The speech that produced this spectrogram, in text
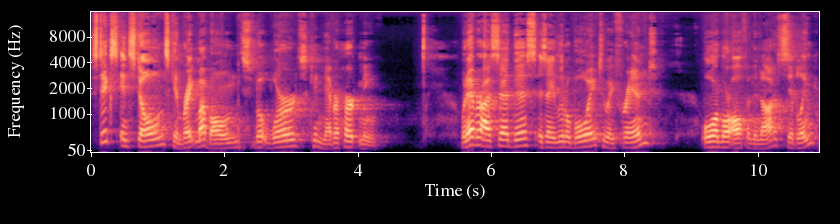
Sticks and stones can break my bones, but words can never hurt me. Whenever I said this as a little boy to a friend, or more often than not, a sibling,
